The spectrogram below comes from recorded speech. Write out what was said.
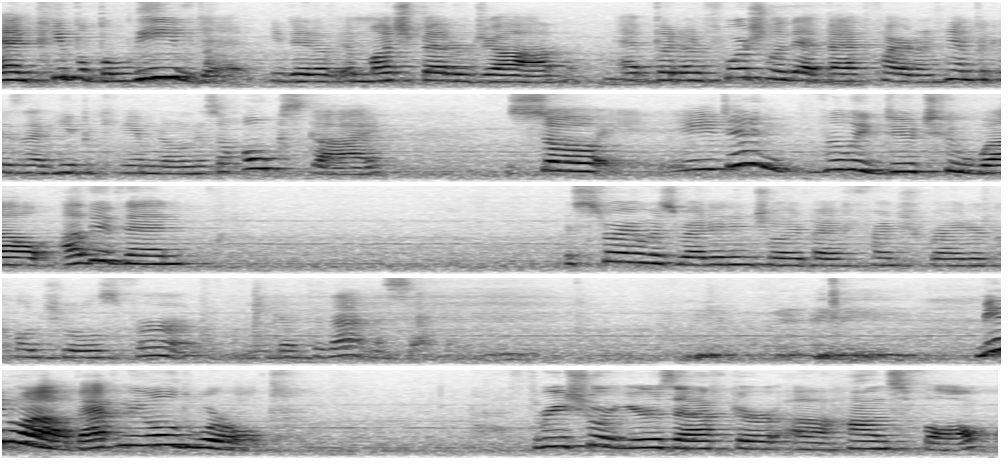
And people believed it. He did a, a much better job. And- But unfortunately, that backfired on him because then he became known as a hoax guy. So he didn't really do too well, other than the story was read and enjoyed by a French writer called Jules Verne. We'll get to that in a second. Meanwhile, back in the old world, three short years after uh, Hans' Pfaall,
